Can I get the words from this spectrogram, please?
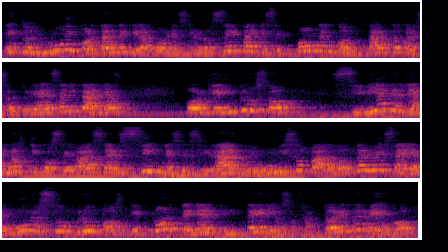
Esto es muy importante que la población lo sepa y que se ponga en contacto con las autoridades sanitarias, porque incluso si bien el diagnóstico se va a hacer sin necesidad de un hisopado, tal vez hay algunos subgrupos que por tener criterios o factores de riesgo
